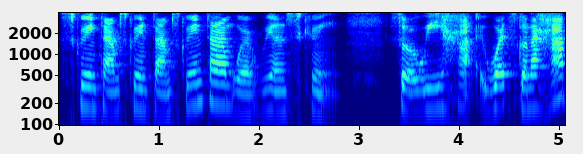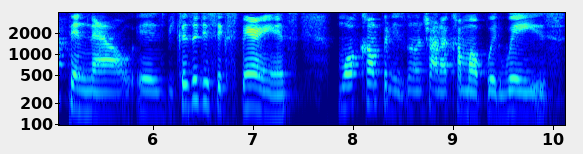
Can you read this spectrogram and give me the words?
screen time screen time screen time where we're on screen so we ha- what's going to happen now is because of this experience more companies going to try to come up with ways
